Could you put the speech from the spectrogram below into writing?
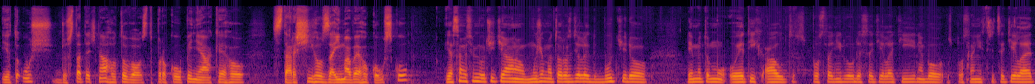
je to už dostatečná hotovost pro koupi nějakého staršího zajímavého kousku? Já si myslím určitě ano. Můžeme to rozdělit buď do dejme tomu, ojetých aut z posledních dvou desetiletí nebo z posledních 30 let,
